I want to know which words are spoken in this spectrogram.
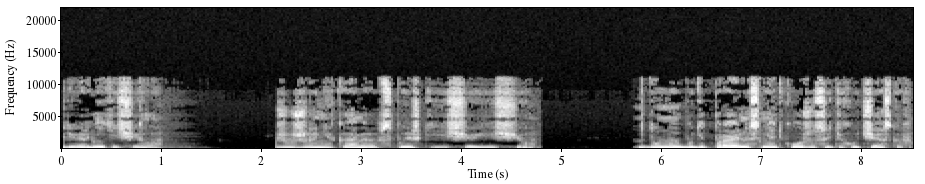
Переверните чела. Жужжание камеры, вспышки, еще и еще. Думаю, будет правильно снять кожу с этих участков,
